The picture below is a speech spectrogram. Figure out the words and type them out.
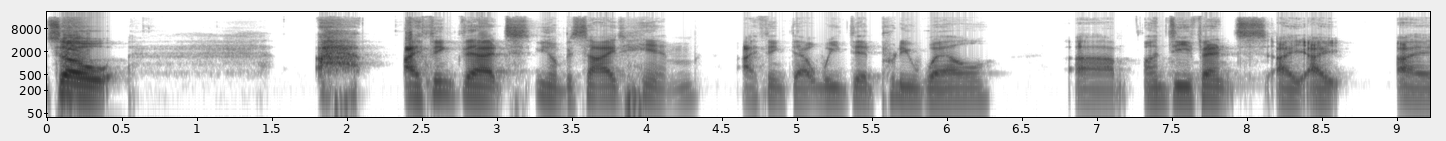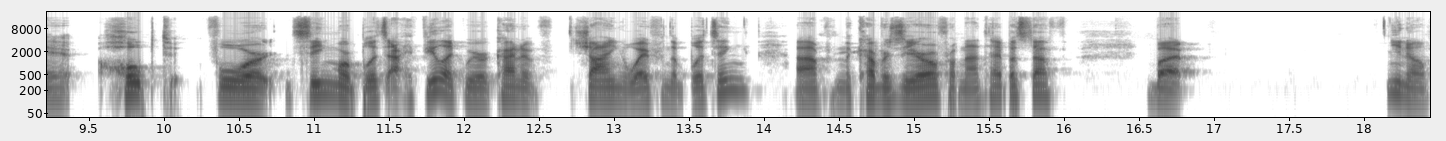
so I think that you know, beside him, I think that we did pretty well um, on defense. I, I I hoped for seeing more blitz. I feel like we were kind of shying away from the blitzing, uh, from the cover zero, from that type of stuff. But you know,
